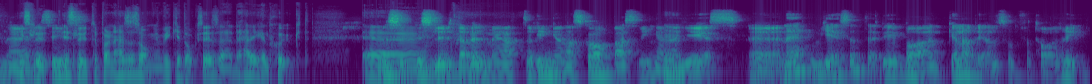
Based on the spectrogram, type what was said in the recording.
Nej, I, precis. I slutet på den här säsongen, vilket också är så här, det här är helt sjukt. Men Eh, det slutar väl med att ringarna skapas, ringarna Mm. ges. Eh, nej, de ges inte. Det är bara Galadriel som får ta en ring.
